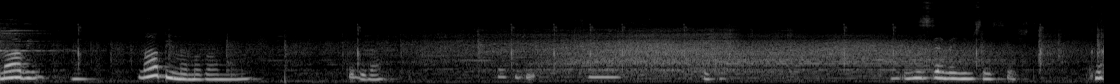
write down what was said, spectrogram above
Ne yapayım? Ne yapayım ama ben bunu? Ben. Hadi bir şunu. Hadi. En istemediğim ses seçtim.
